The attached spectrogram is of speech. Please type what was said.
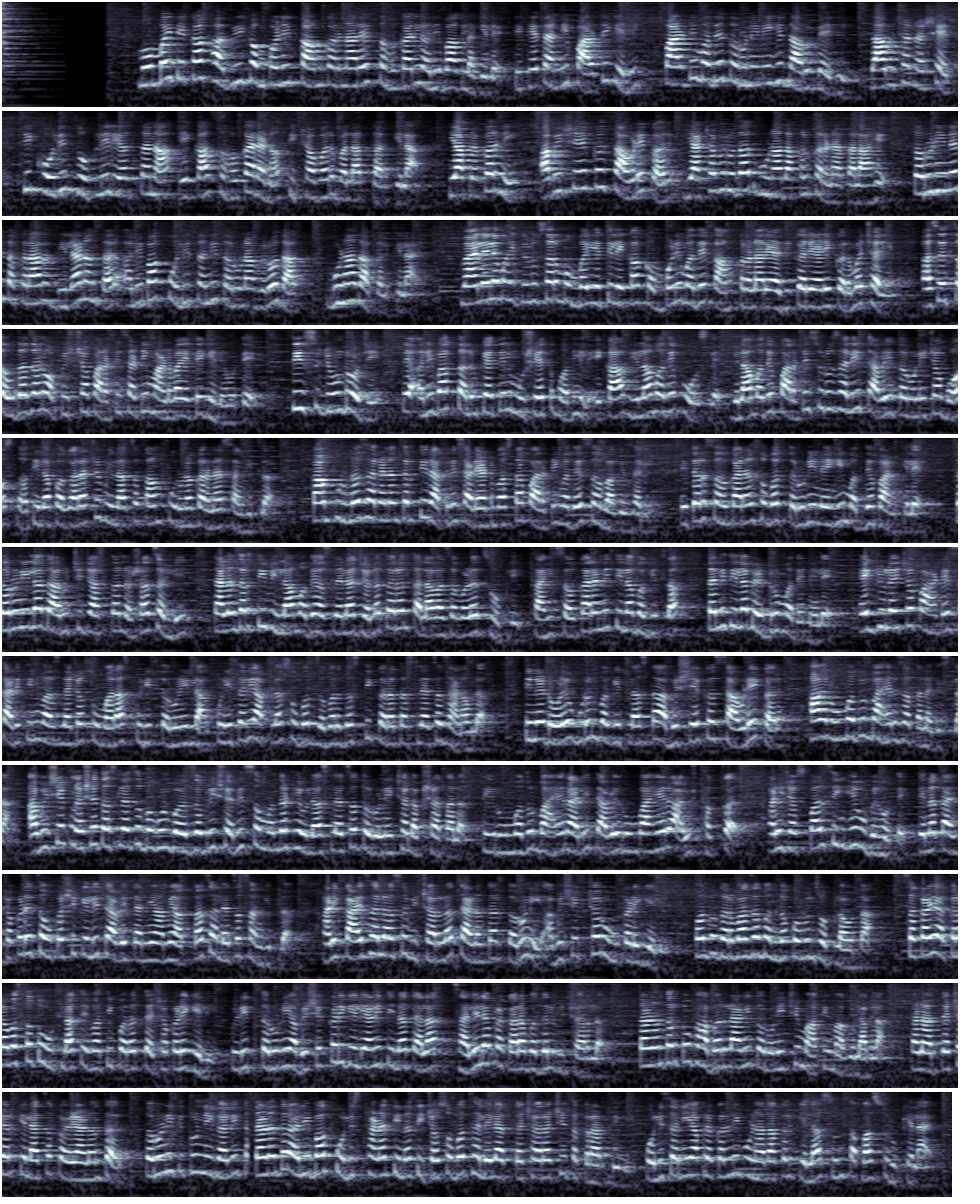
मुंबईत एका खाजगी कंपनीत काम करणारे सहकारी अलिबागला गेले. तिथे त्यांनी पार्टी केली. पार्टीमध्ये तरुणीनेही दारू प्यायली. दारूच्या नशेत ती खोलीत झोपलेली असताना एका सहकाऱ्यानं तिच्यावर बलात्कार केला. या प्रकरणी अभिषेक सावडेकर याच्या विरोधात गुन्हा दाखल करण्यात आला आहे. तरुणीने तक्रार दिल्यानंतर अलिबाग पोलिसांनी तरुणाविरोधात गुन्हा दाखल केला आहे मिळालेल्या माहितीनुसार मुंबई येथील एका कंपनीमध्ये काम करणारे अधिकारी आणि कर्मचारी असे चौदा जण ऑफिसच्या पार्टीसाठी मांडवा येथे गेले होते. तीस जून रोजी ते अलिबाग तालुक्यातील मुशेतमधील एका विलामध्ये पोहोचले. विलामध्ये पार्टी सुरू झाली त्यावेळी तरुणीच्या बॉसनं तिला पगाराच्या बिलाचं काम पूर्ण करण्यास सांगितलं. काम पूर्ण झाल्यानंतर ती रात्री साडेआठ वाजता पार्टीमध्ये सहभागी झाली. इतर सहकाऱ्यांसोबत तरुणीनेही मद्यपान केले. तरुणीला दारूची जास्त नशा चढली त्यानंतर ती विलामध्ये असलेल्या जलतरण तलावाजवळच झोपली. काही सहकाऱ्यांनी तिला बघितलं त्यांनी तिला बेडरूममध्ये नेले. एक जुलैच्या पहाटे साडेतीन वाजण्याच्या सुमारास पीडित तरुणीला कुणीतरी आपल्यासोबत जबरदस्ती करत असल्याचं जाणवलं. तिने डोळे उघडून बघितलं असता अभिषेक सावडेकर हा रूममधून बाहेर जाताना दिसला. अभिषेक नशेत असल्याचं बघून बळजबरी शरीर संबंध ठेवला असल्याचं तरुणीच्या लक्षात आलं. ती रूममधून बाहेर आली त्यावेळी रूम बाहेर आयुष ठक्कर आणि जसपाल सिंग हे उभे होते. तिनं त्यांच्याकडे चौकशी केली त्या त्यावेळी त्यांनी आम्ही आत्ताच आल्याचं सांगितलं. आणि काय झालं असं विचारलं त्यानंतर तरुणी अभिषेकच्या रूमकडे गेली. पण तो दरवाजा बंद करून झोपला होता. सकाळी अकरा वाजता तो उठला तेव्हा ती परत त्याच्याकडे गेली. पीडित तरुणी अभिषेककडे गेली आणि तिनं त्याला झालेल्या प्रकाराबद्दल विचारलं. त्यानंतर तो घाबरला आणि तरुणीची माफी मागू लागला. त्यानं अत्याचार केल्याचं कळल्यानंतर तरुणी तिथून निघाली. त्यानंतर अलिबाग पोलीस ठाण्यात तिनं तिच्यासोबत झालेल्या अत्याचाराची तक्रार दिली. पोलिसांनी या प्रकरणी गुन्हा दाखल केला असून तपास सुरू केला आहे.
